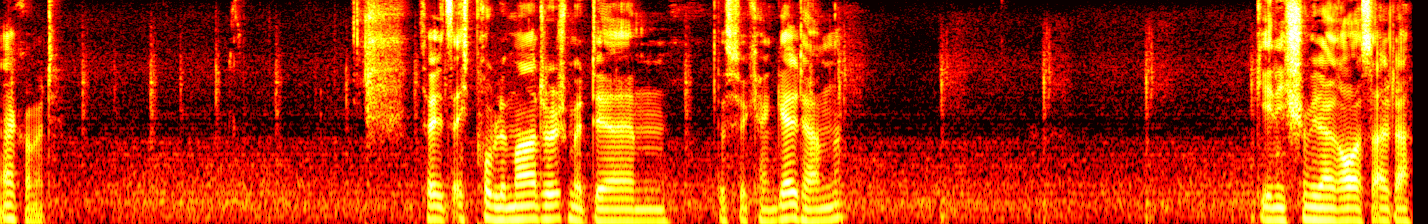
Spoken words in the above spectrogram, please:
Ja, komm mit. Das wäre jetzt echt problematisch mit dem, dass wir kein Geld haben, ne? Geh nicht schon wieder raus, Alter.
